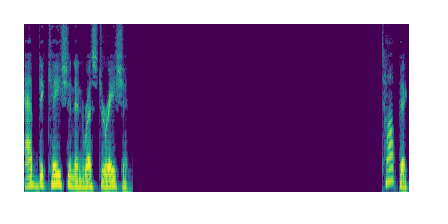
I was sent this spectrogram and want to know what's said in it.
Abdication and restoration. Topic:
